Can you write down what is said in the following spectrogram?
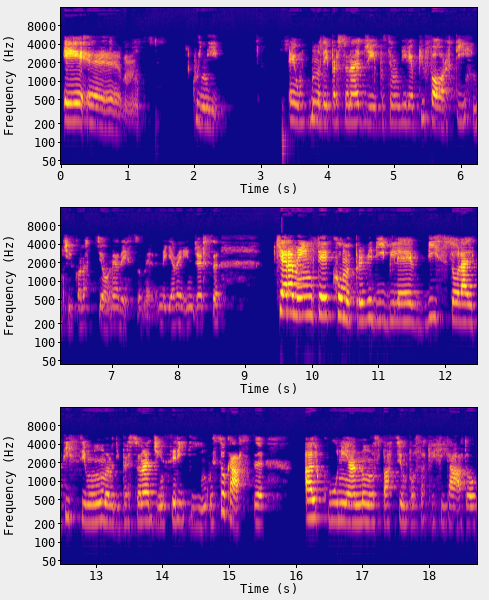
e eh, quindi è un, uno dei personaggi, possiamo dire, più forti in circolazione adesso negli Avengers. Chiaramente, come prevedibile, visto l'altissimo numero di personaggi inseriti in questo cast, alcuni hanno uno spazio un po' sacrificato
